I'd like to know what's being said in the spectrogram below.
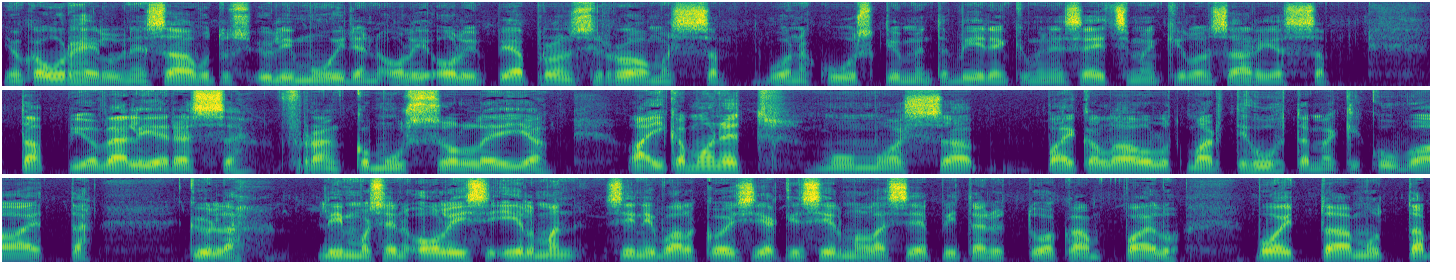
jonka urheilullinen saavutus yli muiden oli olympiapronssi Roomassa vuonna 60 57 kilon sarjassa, tappio välierässä Franco Mussolle ja aika monet, muun muassa paikalla ollut Martti Huhtamäki kuvaa, että kyllä Limmosen olisi ilman sinivalkoisiakin silmälaisia pitänyt tuo kamppailu voittaa, mutta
